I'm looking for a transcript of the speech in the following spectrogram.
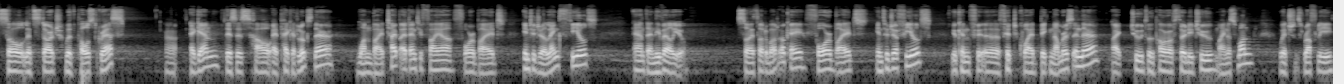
So let's start with Postgres. Uh, again, this is how a packet looks there. One byte type identifier, four byte integer length field, and then the value. So I thought about, okay, four byte integer fields. You can uh, fit quite big numbers in there, like 2 to the power of 32 minus 1, which is roughly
